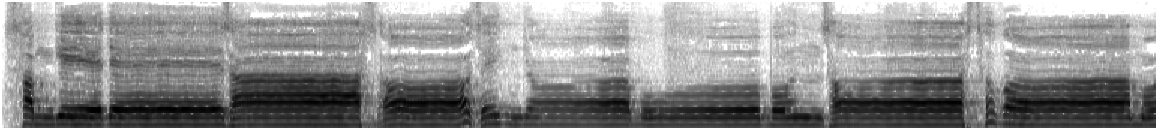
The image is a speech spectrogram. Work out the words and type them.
삼계대사 서생 자부본사 서가모니불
